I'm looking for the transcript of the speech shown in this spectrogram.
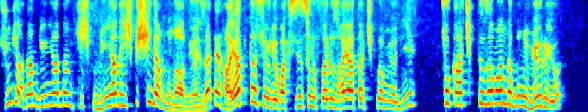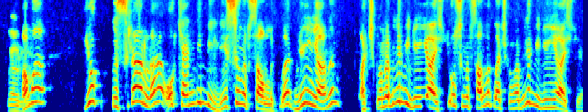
çünkü adam dünyadan hiç dünyada hiçbir şeyden bunu almıyor. Yani zaten hayat da söylüyor bak sizin sınıflarınız hayata açıklamıyor diye. Sokağa çıktığı zaman da bunu görüyor. Evet. Ama yok ısrarla o kendi bildiği sınıfsallıkla dünyanın açıklanabilir bir dünya istiyor. O sınıfsallıkla açıklanabilir bir dünya istiyor.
